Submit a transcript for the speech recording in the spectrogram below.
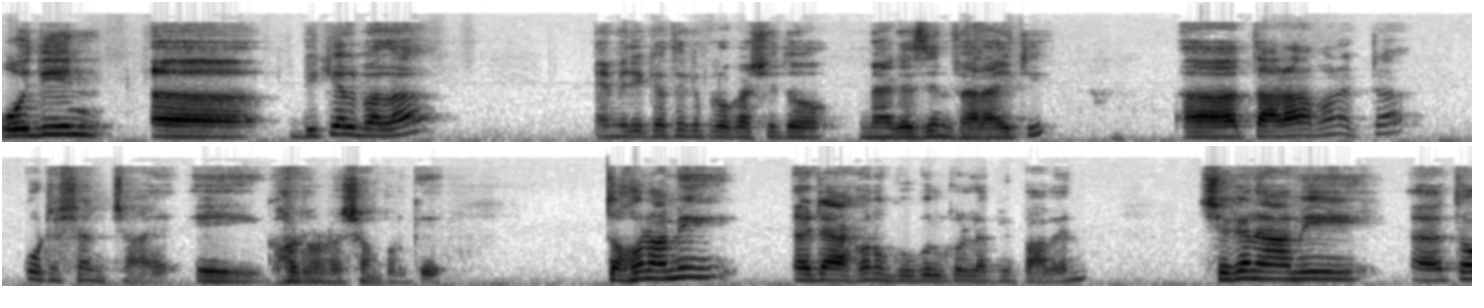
ওই দিন বিকেলবেলা আমেরিকা থেকে প্রকাশিত ম্যাগাজিন ভ্যারাইটি তারা আমার একটা কোটেশন চায় এই ঘটনা সম্পর্কে। তখন আমি এটা এখনও গুগল করলে আপনি পাবেন। সেখানে আমি তো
